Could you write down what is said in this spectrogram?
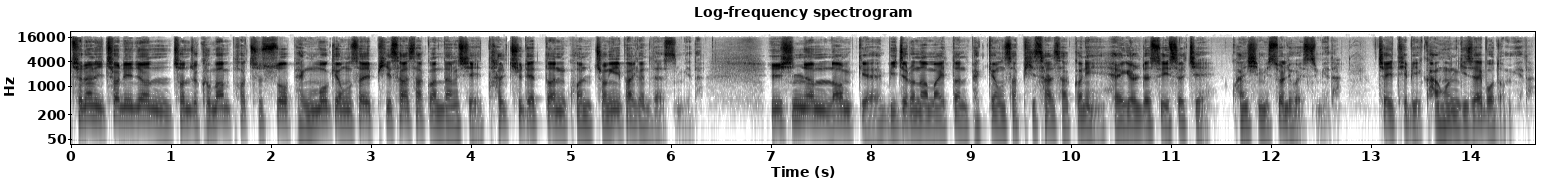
지난 2002년 전주 금암파출소 백모 경사의 피살 사건 당시 탈취됐던 권총이 발견됐습니다. 20년 넘게 미제로 남아있던 백경사 피살 사건이 해결될 수 있을지 관심이 쏠리고 있습니다. JTB 강훈 기자의 보도입니다.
